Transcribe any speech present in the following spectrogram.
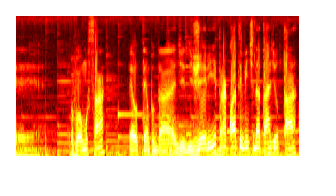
É, eu vou almoçar, é o tempo da, de digerir, para 4h20 da tarde eu estar tá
